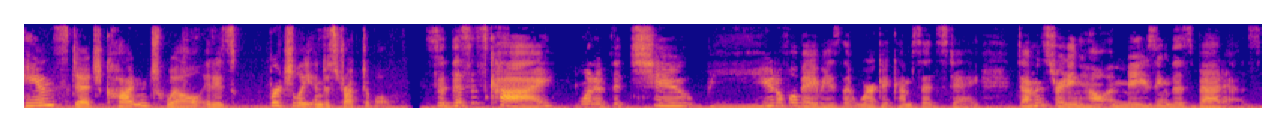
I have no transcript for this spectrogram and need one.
hand stitched cotton twill. It is virtually indestructible. So this is Kai, one of the two beautiful babies that work at Come Sit Stay, demonstrating how amazing this bed is.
